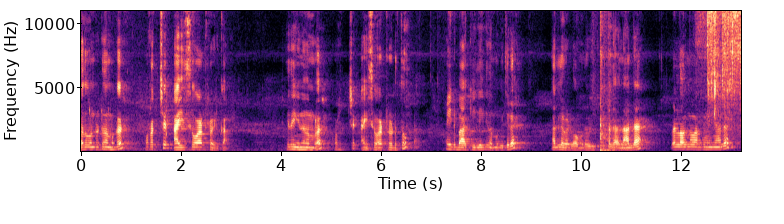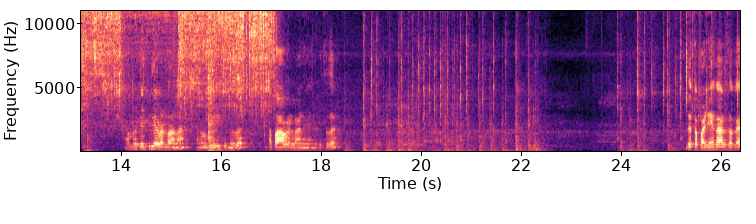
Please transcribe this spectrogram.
അതുകൊണ്ടിട്ട് നമുക്ക് കുറച്ച് ഐസ് വാട്ടർ എടുക്കാം ഇതിങ്ങനെ നമ്മൾ കുറച്ച് ഐസ് വാട്ടർ എടുത്തു. അതിന്റെ ബാക്കിയിലേക്ക് നമുക്ക് ഇച്ചിരി നല്ല വെള്ളവും കൂടെ ഒഴിക്കും. അല്ല നല്ല വെള്ളം എന്ന് പറഞ്ഞു കഴിഞ്ഞാൽ നമ്മുടെ കിണറ്റിലെ വെള്ളമാണ് ഞങ്ങൾ ഉപയോഗിക്കുന്നത്. അപ്പോൾ ആ വെള്ളമാണ് ഞാൻ എടുത്തത്. ഇതൊക്കെ പഴയ കാലത്തൊക്കെ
